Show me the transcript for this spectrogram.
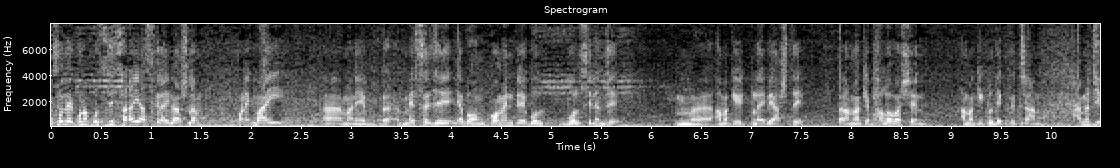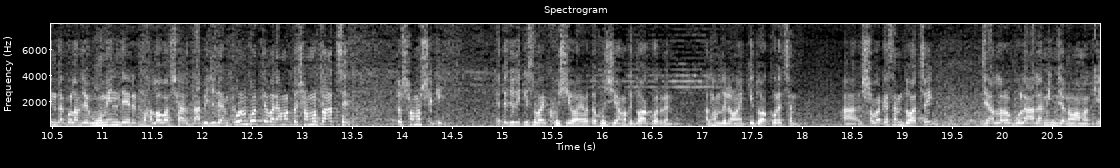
আসলে কোনো প্রস্তুতি ছাড়াই আজকে লাইভে আসলাম। অনেক ভাই মানে মেসেজে এবং কমেন্টে বলছিলেন যে আমাকে একটু লাইভে আসতে। তারা আমাকে ভালোবাসেন, আমাকে একটু দেখতে চান। আমিও চিন্তা করলাম যে, মুমিনদের ভালোবাসার দাবি যদি আমি পূরণ করতে পারি, আমার তো সামর্থ্য আছে। তো সমস্যা কি? এতে যদি কিছু ভাই খুশি হয়, হয়তো খুশি আমাকে দোয়া করবেন। আলহামদুলিল্লাহ, অনেকেই দোয়া করেছেন। সবার কাছে আমি দোয়া চাই যে আল্লাহ রবুল আলমিন যেন আমাকে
